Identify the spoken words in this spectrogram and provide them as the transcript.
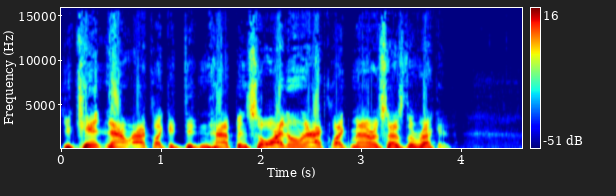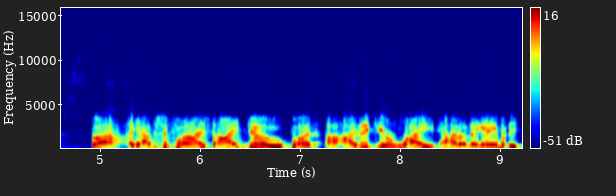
You can't now act like it didn't happen. So I don't act like Maris has the record. Well, yeah, I'm surprised. I do, but uh, I think you're right. I don't think anybody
